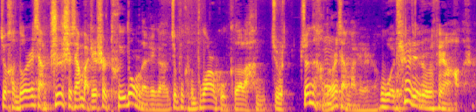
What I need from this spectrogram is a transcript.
就很多人想支持，想把这事儿推动的这个，就不可能不光是谷歌了，很就是真的很多人想把这个事儿。我听着这就是非常好的事儿，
